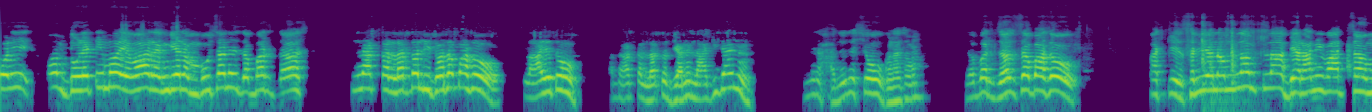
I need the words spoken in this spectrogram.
વળી આમ ધૂળેટીમાં એવા રંગે રંબુ છે ને જબરદસ્ત ના, કલર તો લીધો છે પાછો. લાવ્યો તો. આ કલર તો જેને લાગી જાય ને. હાજુ તો શું ઘણા છો જબરજસ્ત છે. પાછો આ કેસરી અને અમલમ પેલા બેરાની વાત છે. હું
